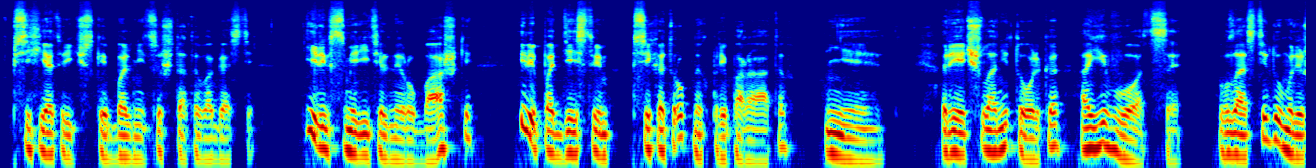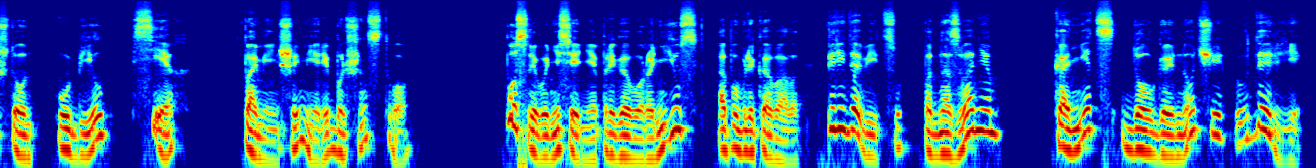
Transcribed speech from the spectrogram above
в психиатрической больнице штата Вагасти или в смирительной рубашке – или под действием психотропных препаратов. Нет, речь шла не только о его отце. Власти думали, что он убил всех. по меньшей мере большинство. После вынесения приговора Ньюс опубликовала передовицу под названием «Конец долгой ночи в Дерри».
